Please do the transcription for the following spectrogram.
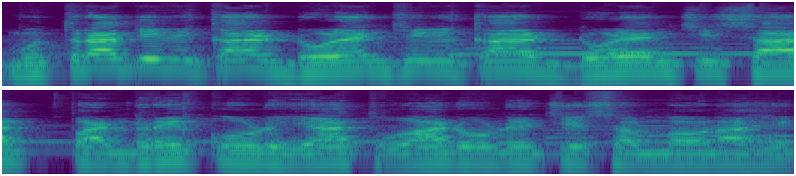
मूत्रादी विकार डोळ्यांचे विकार डोळ्यांची साथ पांढरे कोड यात वाढ होण्याची संभावना आहे.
